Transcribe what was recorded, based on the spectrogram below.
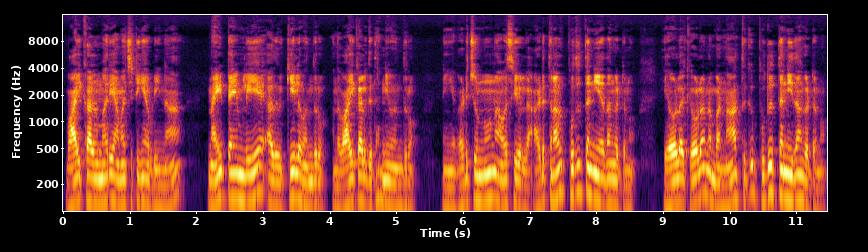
வாய்க்கால் மாதிரி அமைச்சிட்டிங்க அப்படின்னா நைட் டைம்லேயே அது கீழே வந்துடும் அந்த வாய்க்காலுக்கு தண்ணி வந்துடும் நீங்கள் வடிச்சிடணும்னு அவசியம் இல்லை. அடுத்த நாள் புது தண்ணியை தான் கட்டணும். எவ்வளோக்கு எவ்வளோ நம்ம நாற்றுக்கு புது தண்ணி தான் கட்டணும்.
